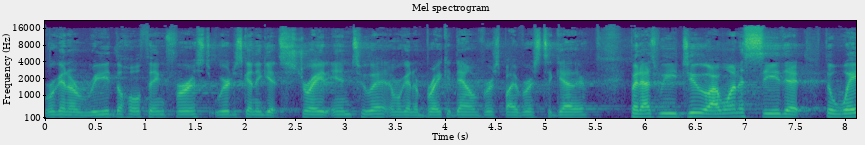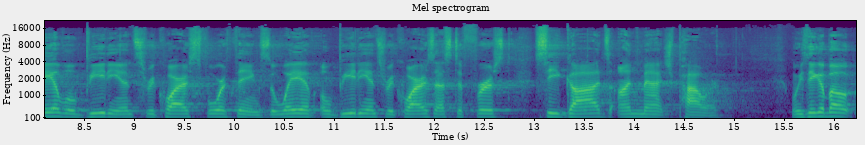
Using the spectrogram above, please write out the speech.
we're going to read the whole thing first. We're just going to get straight into it and we're going to break it down verse by verse together. But as we do, I want to see that the way of obedience requires four things. The way of obedience requires us to first see God's unmatched power. When we think about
